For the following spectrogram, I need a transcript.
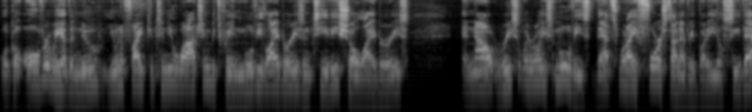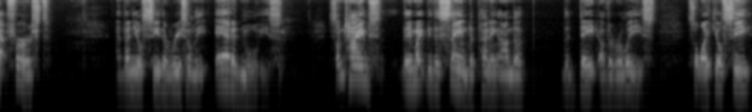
we'll go over. We have the new unified continue watching between movie libraries and TV show libraries. And now recently released movies. That's what I forced on everybody. You'll see that first. And then you'll see the recently added movies. Sometimes they might be the same depending on the, the date of the release. So like you'll see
